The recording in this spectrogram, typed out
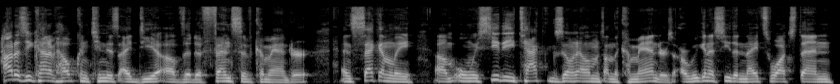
How does he kind of help continue this idea of the defensive commander? And secondly, um, when we see the tactic zone elements on the commanders, are we going to see the Night's Watch then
